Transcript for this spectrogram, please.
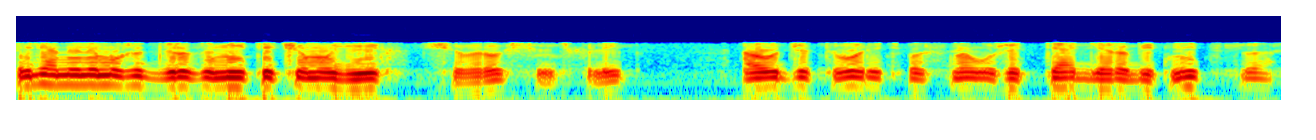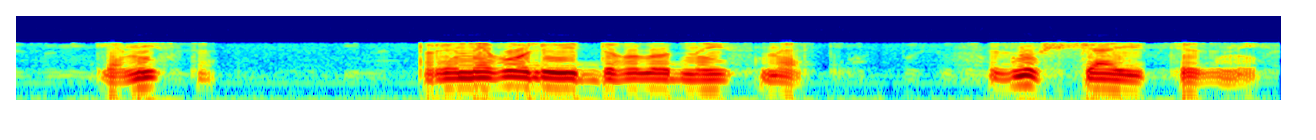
Селяни не можуть зрозуміти, чому їх, що вирощують хліб, а отже творять основу життя для робітництва, для міста, приневолюють до голодної смерті, знущаються з них.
